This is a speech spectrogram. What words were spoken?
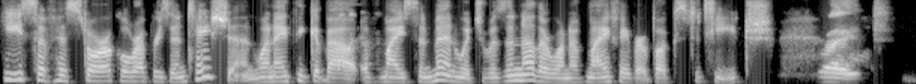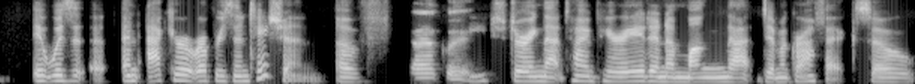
piece of historical representation when I think about Of Mice and Men, which was another one of my favorite books to teach. Right. It was a, an accurate representation of exactly. speech during that time period and among that demographic. So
